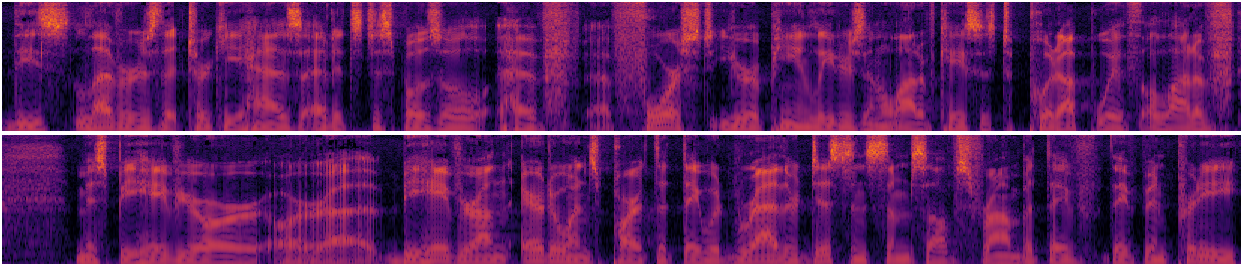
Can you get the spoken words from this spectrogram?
these levers that Turkey has at its disposal have uh, forced European leaders, in a lot of cases, to put up with a lot of misbehavior or, or uh, behavior on Erdogan's part that they would rather distance themselves from, but they've they've been pretty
